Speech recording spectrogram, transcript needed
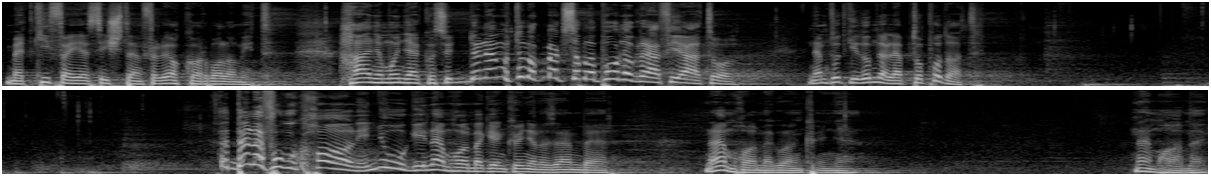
Mert kifejez Isten felé, akar valamit. Hányan mondják azt, hogy de nem tudok megszabadulni a pornográfiától. Nem tud kidobni a laptopodat? Hát bele fogok halni, nyugi, nem hal meg ilyen könnyen az ember. Nem hal meg olyan könnyen. Nem hal meg.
